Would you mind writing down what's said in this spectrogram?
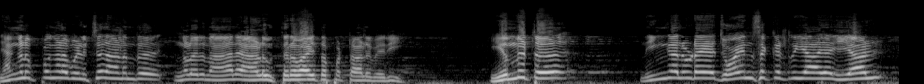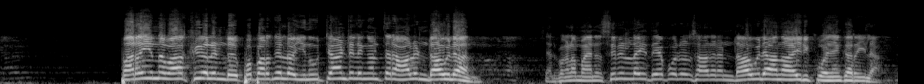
ഞങ്ങൾ ഇപ്പൊ നിങ്ങളെ വിളിച്ചതാണെന്ത്? നിങ്ങളൊരു നാലാൾ ഉത്തരവാദിത്തപ്പെട്ട ആൾ വരി. എന്നിട്ട് നിങ്ങളുടെ ജോയിന്റ് സെക്രട്ടറിയായ ഇയാൾ പറയുന്ന വാക്കുകളുണ്ട്. ഇപ്പൊ പറഞ്ഞല്ലോ ഈ നൂറ്റാണ്ടിൽ ഇങ്ങനത്തെ ഒരാളുണ്ടാവില്ല ചിലപ്പോൾ നിങ്ങളെ മനസ്സിലുള്ള ഇതേപോലെ ഒരു സാധനം ഉണ്ടാവില്ല എന്നായിരിക്കുമോ ഞങ്ങൾക്കറിയില്ല.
